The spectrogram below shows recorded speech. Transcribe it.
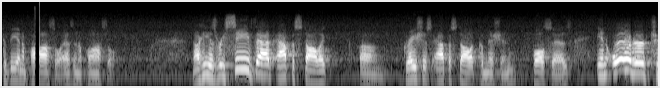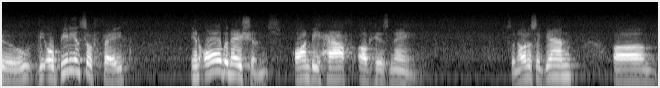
to be an apostle, as an apostle. Now, he has received that apostolic, um, gracious apostolic commission, Paul says, in order to the obedience of faith in all the nations on behalf of his name. So notice again um,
